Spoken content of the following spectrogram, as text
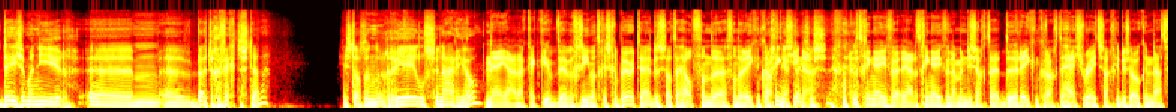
deze manier ehm, eh, buiten gevecht te stellen? Is dat een reëel scenario? Nee, ja, nou kijk, we hebben gezien wat er is gebeurd. Hè? Dus dat de helft van de, van de rekenkracht ging in naar China. Texas. En dat ging even, ja, dat ging even naar beneden. Je zag de, de rekenkracht, de hash rate, zag je dus ook inderdaad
